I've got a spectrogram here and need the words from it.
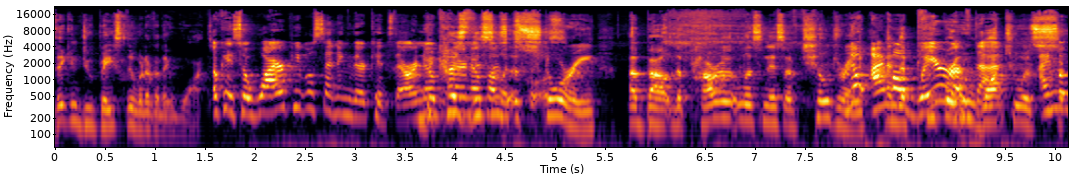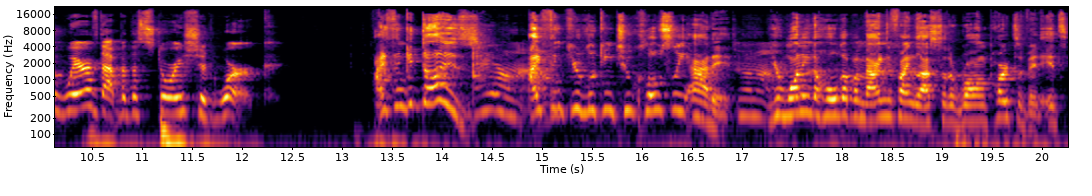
They can do basically whatever they want. Okay, so why are people sending their kids there? Are no because there are no this is a schools. story about the powerlessness of children No, I'm and the aware people of who that. want to I'm aware of that, but the story should work. I think it does. I don't know. I think you're looking too closely at it. You're wanting to hold up a magnifying glass to the wrong parts of it. It's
